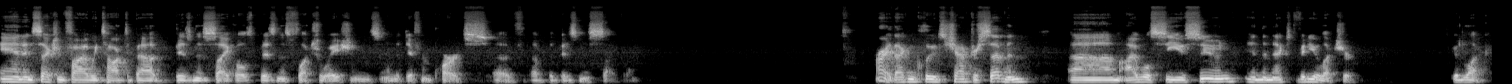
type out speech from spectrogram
And in section five, we talked about business cycles, business fluctuations, and the different parts of, of the business cycle. All right, that concludes chapter seven. Um, I will see you soon in the next video lecture. Good luck.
